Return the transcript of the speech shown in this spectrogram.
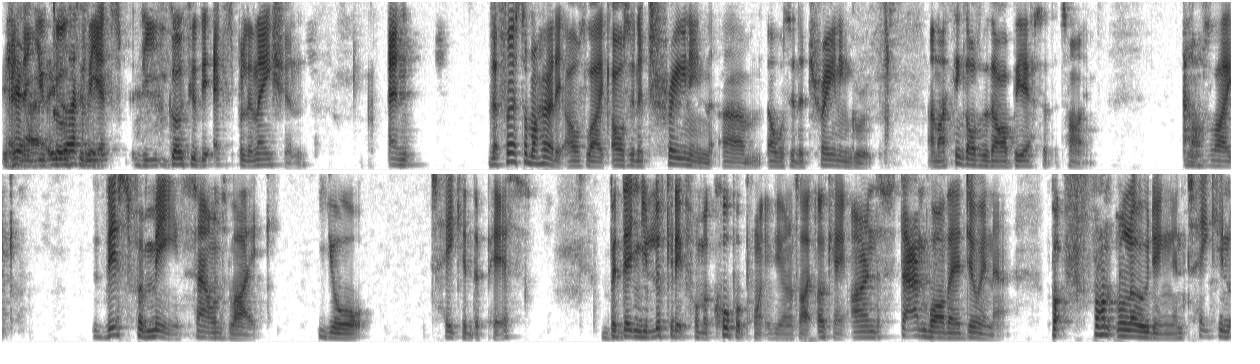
And yeah, then you go exactly. through the, ex- the, you go through the explanation, and the first time I heard it, I was like, I was in a training, um, I was in a training group, and I think I was with RBS at the time, and I was like, this for me sounds like you're taking the piss But then you look at it from a corporate point of view, and it's like, okay, I understand why they're doing that. But front loading and taking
